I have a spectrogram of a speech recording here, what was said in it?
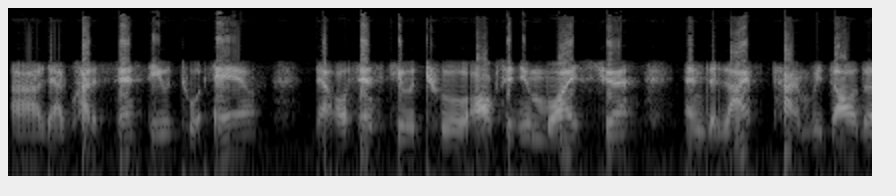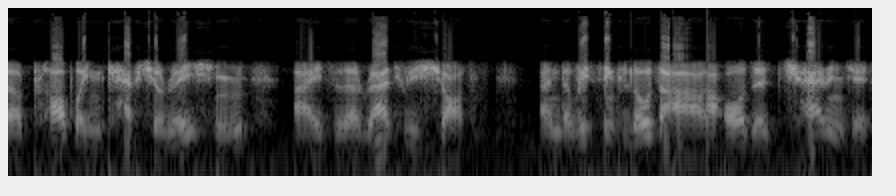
uh, they are quite sensitive to air. They are sensitive to oxygen moisture, and the lifetime without the proper encapsulation uh, is relatively short. And we think those are all the challenges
